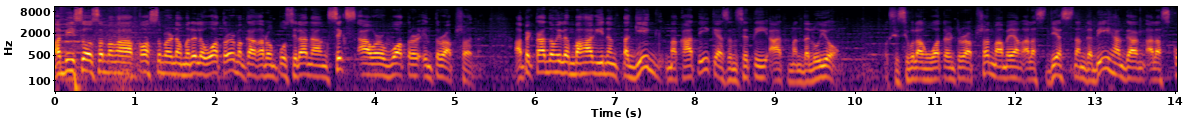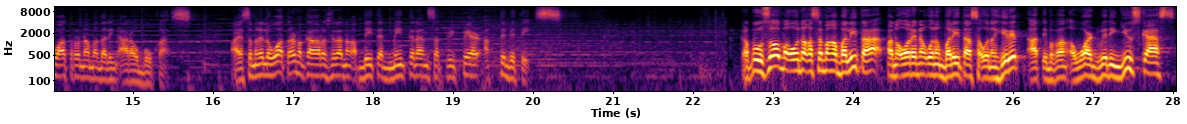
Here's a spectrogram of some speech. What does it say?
Abiso sa mga customer ng Manila Water, magkakaroon po sila ng 6-hour water interruption. Apektado ang ilang bahagi ng Tagig, Makati, Quezon City at Mandaluyong. Magsisimula ang water interruption mamayang alas 10 ng gabi hanggang alas 4 na madaling araw bukas. Ayon sa Manila Water, magkakaroon sila ng updated maintenance at repair activities. Kapuso, mauna ka sa mga balita. Panoorin ang unang balita sa unang hirit at iba pang award-winning newscasts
